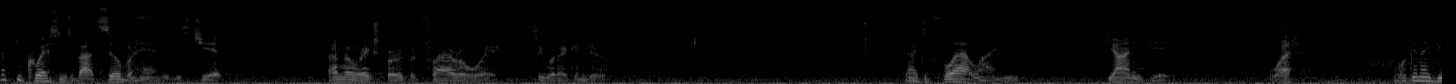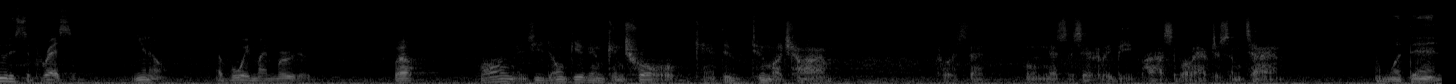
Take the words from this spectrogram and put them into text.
Got a few questions about Silverhand and this chip. I'm no expert, but fire away. See what I can do. Tried to flatline me. Johnny did. What? What can I do to suppress him? You know, avoid my murder. Well, long as you don't give him control, can't do too much harm. Of course, that won't necessarily be possible after some time. And what then?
